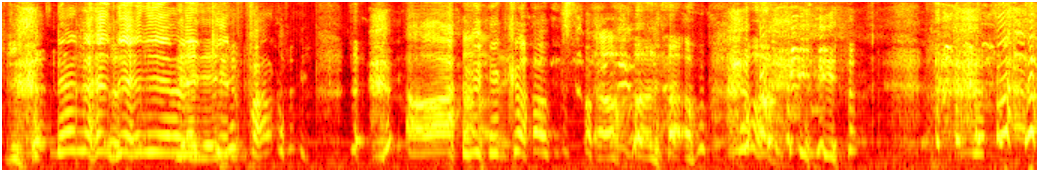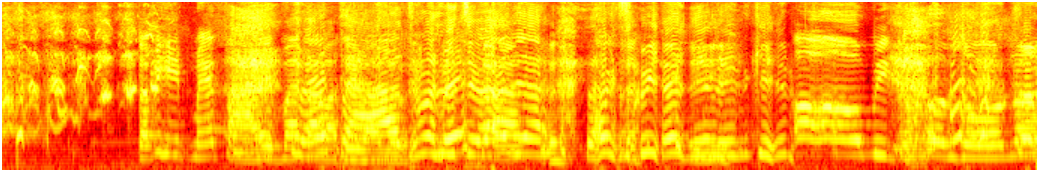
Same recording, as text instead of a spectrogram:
dia nanya Dia- Linkin Park oh becomes Oh, no. Oh, iya. Tapi hip metal, hip metal Metal, cuma lucu aja langsung nyanyi Linkin Oh, because oh no.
